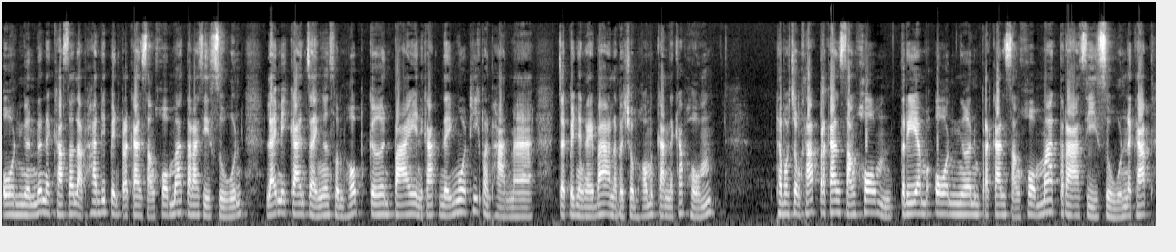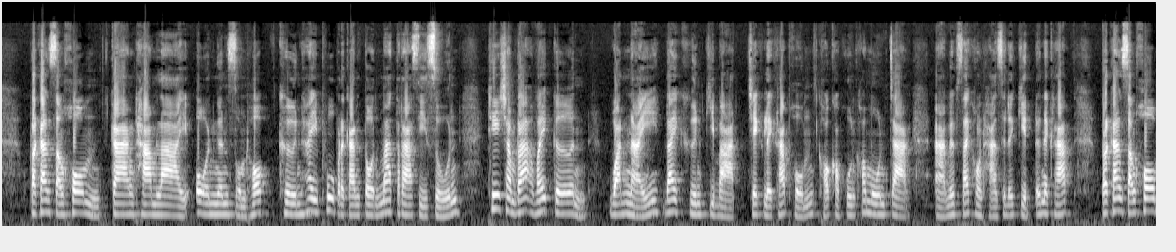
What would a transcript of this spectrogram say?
โอนเงินด้วยนะครับสำหรับท่านที่เป็นประกันสังคมมาตรา 40 และมีการจ่ายเงินสมทบเกินไปนะครับในงวดที่ผ่านๆมา จะเป็นอยังไงบ้างเราไปชมพร้อมกันนะครับผม ท่านผู้ชมครับ ประกันสังคมเตรียมโอนเงินประกันสังคมมาตรา 40 นะครับประกันสังคมกลางไทม์ไลน์โอนเงินสมทบ คืนให้ผู้ประกันตนมาตรา 40 ที่ชำระไว้เกิน วันไหนได้คืนกี่บาทเช็คเลยครับผม ขอขอบคุณข้อมูลจากาเว็บไซต์ของฐานเศรษฐกิจด้วยนะครับ ประกันสังคม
